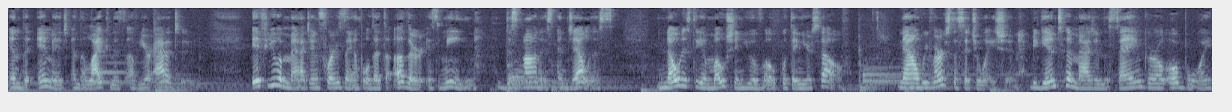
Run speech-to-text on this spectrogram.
in the image and the likeness of your attitude. If you imagine, for example, that the other is mean, dishonest, and jealous, notice the emotion you evoke within yourself. Now, reverse the situation. Begin to imagine the same girl or boy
